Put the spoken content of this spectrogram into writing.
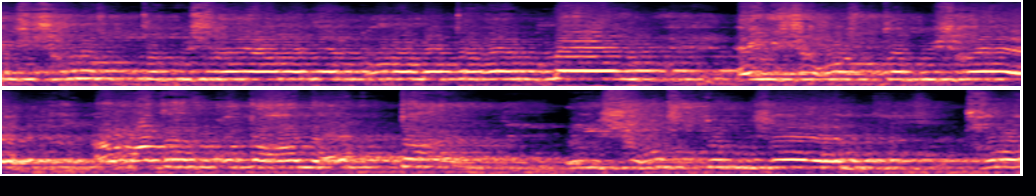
এই সমস্ত বিষয়ে আমাদের কোনো মতভেদ নাই। এই সমস্ত বিষয়ে আমাদের কথা হলো একটা এই সমস্ত বিষয়ে ষোলো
